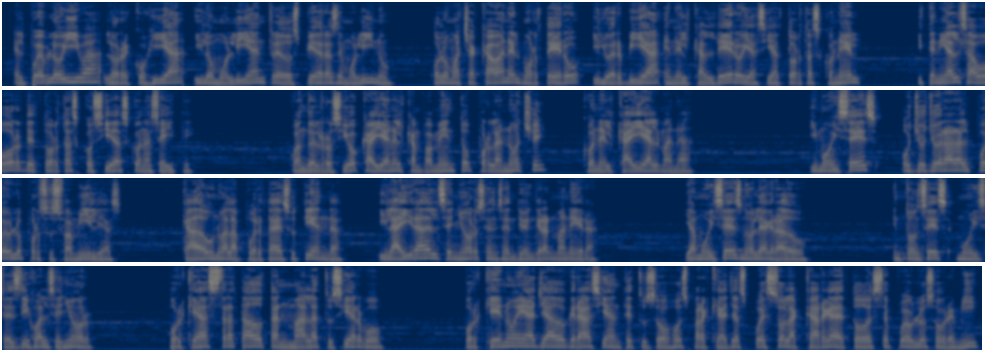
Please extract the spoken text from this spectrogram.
El pueblo iba, lo recogía y lo molía entre dos piedras de molino, o lo machacaba en el mortero y lo hervía en el caldero y hacía tortas con él, y tenía el sabor de tortas cocidas con aceite. Cuando el rocío caía en el campamento por la noche, con él caía el maná. Y Moisés oyó llorar al pueblo por sus familias, cada uno a la puerta de su tienda, y la ira del Señor se encendió en gran manera. Y a Moisés no le agradó. Entonces Moisés dijo al Señor, ¿Por qué has tratado tan mal a tu siervo? ¿Por qué no he hallado gracia ante tus ojos para que hayas puesto la carga de todo este pueblo sobre mí?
